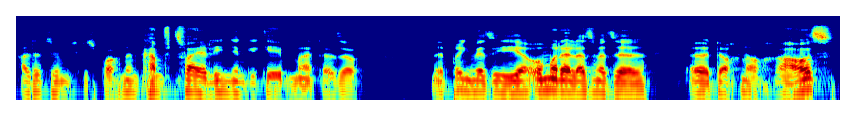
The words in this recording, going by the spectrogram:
altertümlich gesprochen einen Kampf zweier Linien gegeben hat. Also äh, bringen wir sie hier um oder lassen wir sie äh, doch noch raus.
